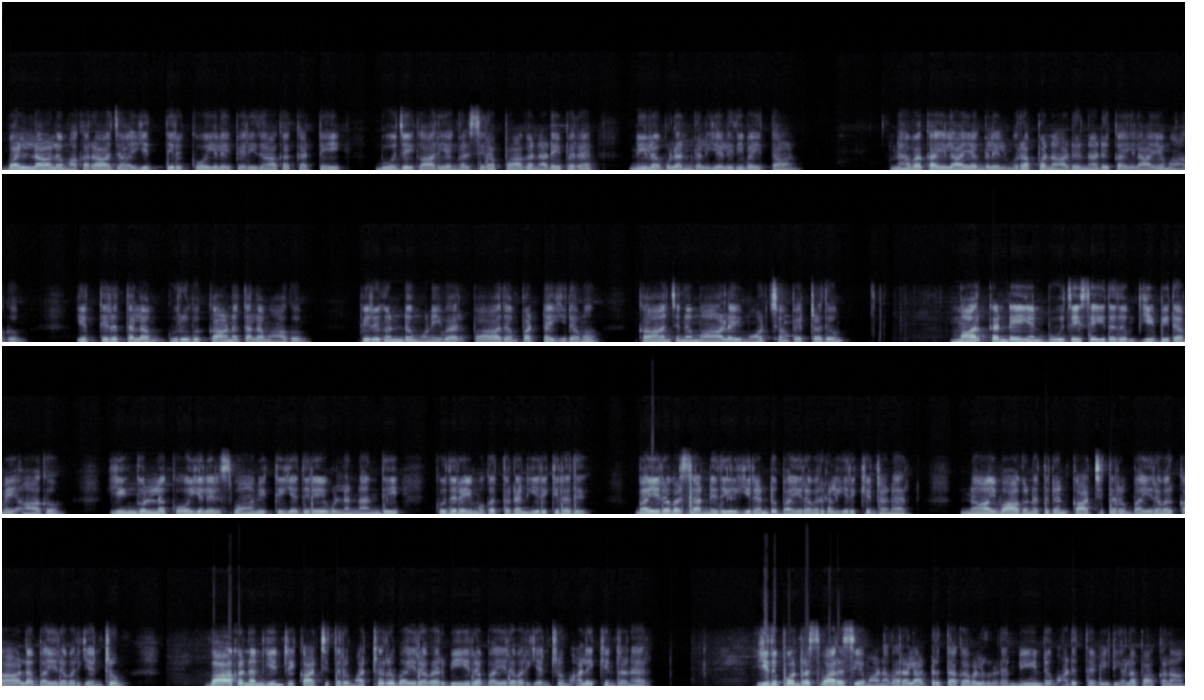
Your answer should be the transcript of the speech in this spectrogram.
வல்லாள மகாராஜா இத்திருக்கோயிலை பெரிதாக கட்டி பூஜை காரியங்கள் சிறப்பாக நடைபெற நிலபுலன்கள் எழுதி வைத்தான். நவ கைலாயங்களில் முரப்பநாடு நடு கைலாயம் ஆகும். இத்திருத்தலம் குருவுக்கான தலம் ஆகும் பிருகண்டு முனிவர் பாதம் பட்ட இடமும் காஞ்சன மாலை மோட்சம் பெற்றதும் மார்க்கண்டேயன் பூஜை செய்ததும் இவ்விதமே ஆகும். இங்குள்ள கோயிலில் சுவாமிக்கு எதிரே உள்ள நந்தி குதிரை முகத்துடன் இருக்கிறது. பைரவர் சந்நிதியில் இரண்டு பைரவர்கள் இருக்கின்றனர். நாய் வாகனத்துடன் காட்சி தரும் பைரவர் கால பைரவர் என்றும் வாகனம் இன்றி காட்சி தரும் மற்றொரு பைரவர் வீர பைரவர் என்றும் அழைக்கின்றனர். இது போன்ற சுவாரஸ்யமான வரலாற்று தகவல்களுடன் மீண்டும் அடுத்த வீடியோல பார்க்கலாம்.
